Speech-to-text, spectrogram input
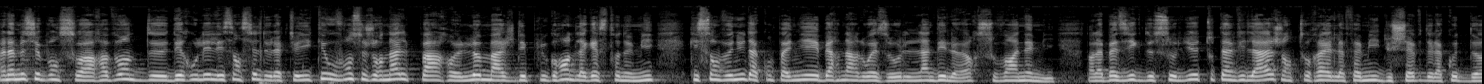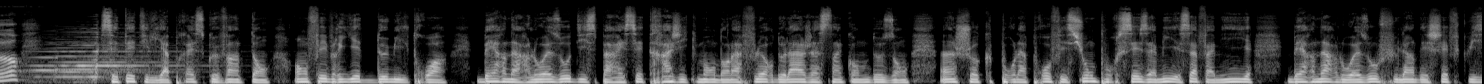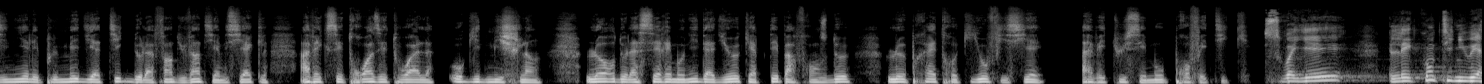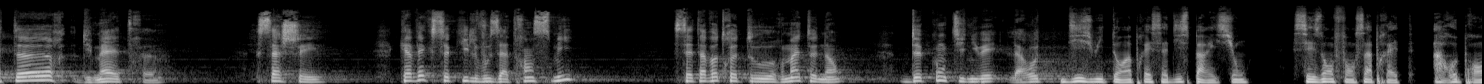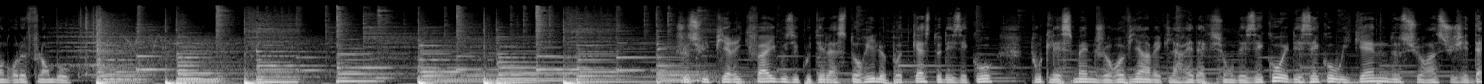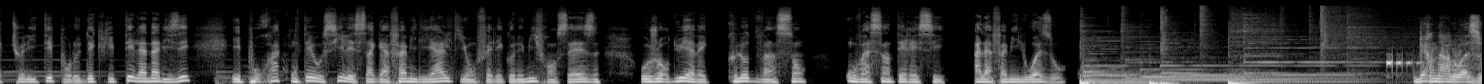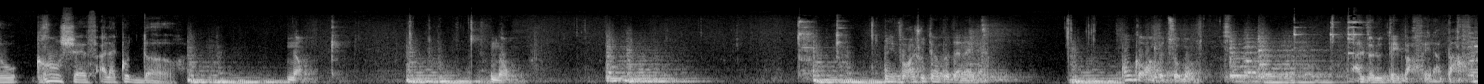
Madame, Monsieur, bonsoir. Avant de dérouler l'essentiel de l'actualité, ouvrons ce journal par euh, l'hommage des plus grands de la gastronomie qui sont venus d'accompagner Bernard Loiseau, l'un des leurs, souvent un ami. Dans la basique de Saulieu, tout un village entourait la famille du chef de la Côte d'Or. C'était il y a presque 20 ans, en février 2003. Bernard Loiseau disparaissait tragiquement dans la fleur de l'âge à 52 ans. Un choc pour la profession, pour ses amis et sa famille. Bernard Loiseau fut l'un des chefs cuisiniers les plus médiatiques de la fin du XXe siècle, avec ses trois étoiles au guide Michelin. Lors de la cérémonie d'adieu captée par France 2, le prêtre qui officiait avait eu ces mots prophétiques? Soyez les continuateurs du Maître. Sachez qu'avec ce qu'il vous a transmis, c'est à votre tour maintenant de continuer la route. 18 ans après sa disparition, ses enfants s'apprêtent à reprendre le flambeau. Je suis Pierrick Fay, vous écoutez La Story, le podcast des échos. Toutes les semaines, je reviens avec la rédaction des échos et des échos week-end sur un sujet d'actualité pour le décrypter, l'analyser et pour raconter aussi les sagas familiales qui ont fait l'économie française. Aujourd'hui, avec Claude Vincent, on va s'intéresser à la famille Loiseau. Bernard Loiseau, grand chef à la Côte d'Or. Non. Non. Faut rajouter un peu d'aneth. Encore un peu de saumon. Ah, le velouté est parfait, là, parfait.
